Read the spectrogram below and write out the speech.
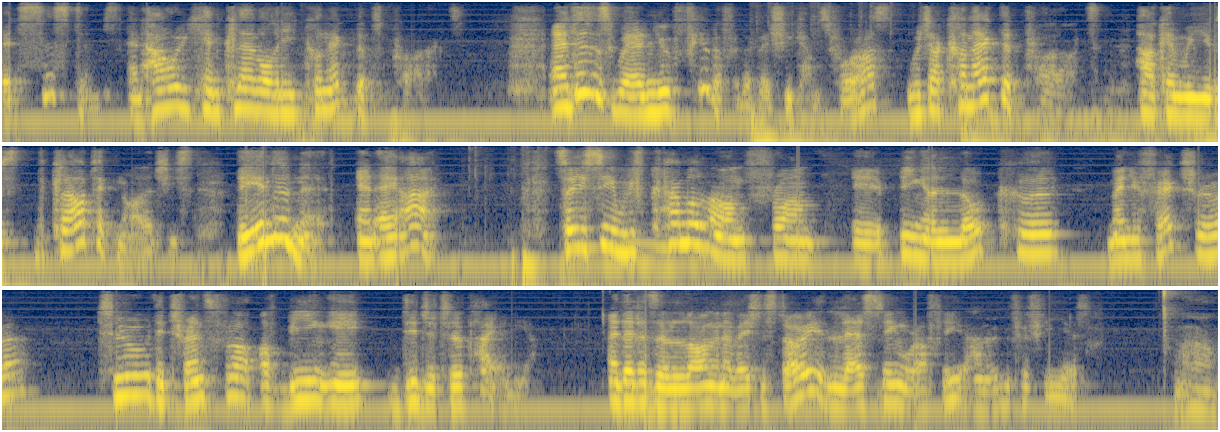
at systems and how we can cleverly connect those products. And this is where a new field of innovation comes for us, which are connected products. How can we use the cloud technologies, the internet, and AI? So you see, we've come along from a, being a local manufacturer to the transfer of being a digital pioneer. And that is a long innovation story lasting roughly 150 years. Wow.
